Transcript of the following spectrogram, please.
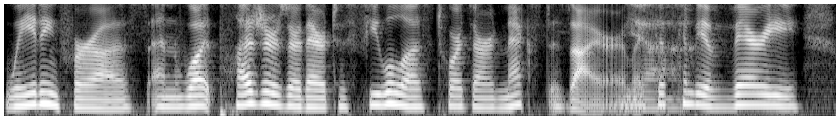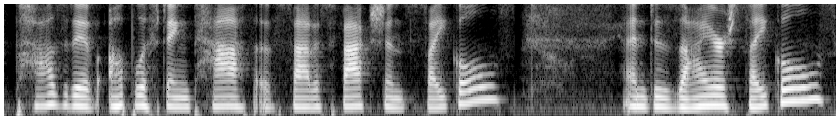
waiting for us and what pleasures are there to fuel us towards our next desire. Like yeah. this can be a very positive, uplifting path of satisfaction cycles and desire cycles.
